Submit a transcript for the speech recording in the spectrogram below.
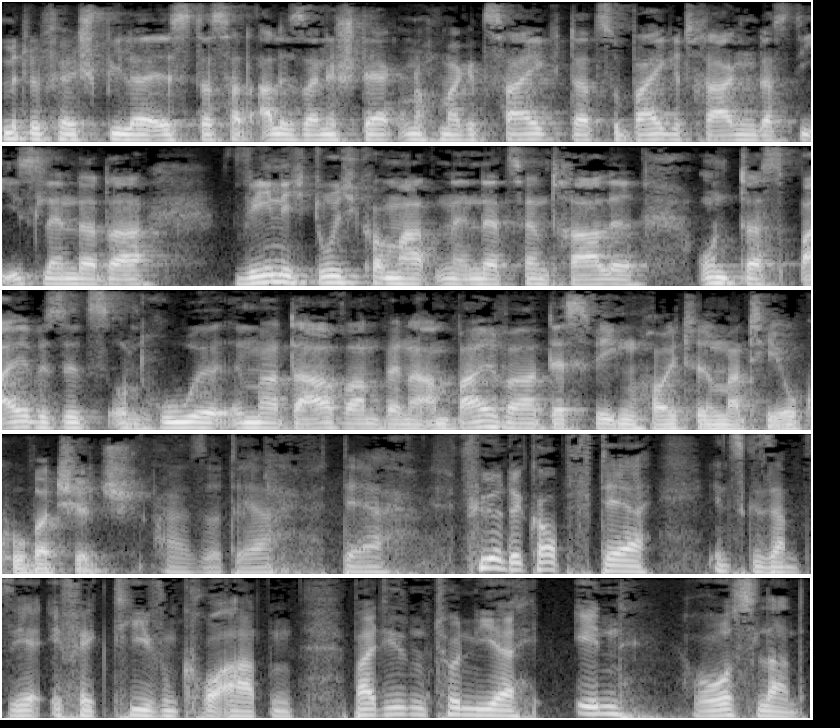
Mittelfeldspieler ist. Das hat alle seine Stärken nochmal gezeigt, dazu beigetragen, dass die Isländer da wenig Durchkommen hatten in der Zentrale und dass Ballbesitz und Ruhe immer da waren, wenn er am Ball war. Deswegen heute Matteo Kovacic. Also der, der führende Kopf der insgesamt sehr effektiven Kroaten bei diesem Turnier in Russland.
